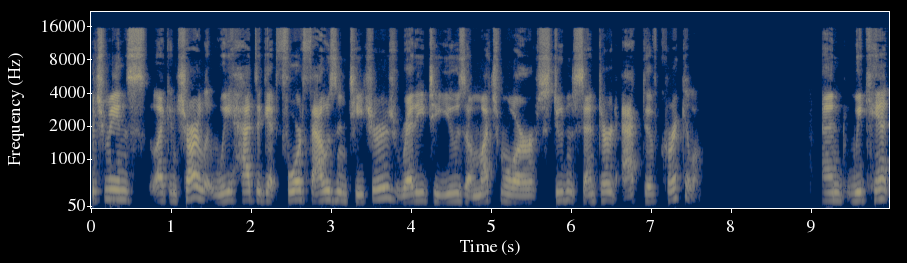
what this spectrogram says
which means like in charlotte we had to get 4000 teachers ready to use a much more student centered active curriculum. And we can't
